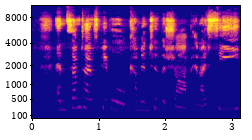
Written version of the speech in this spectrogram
Mm-hmm. And sometimes people will come into the shop and I see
